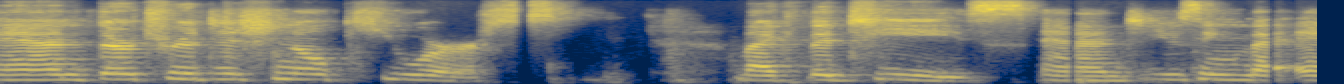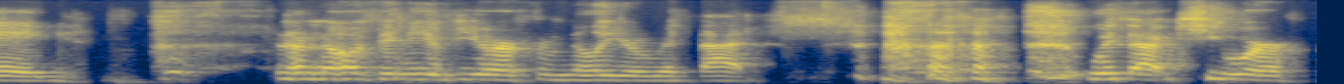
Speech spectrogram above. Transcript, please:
and their traditional cures like the teas and using the egg. I don't know if any of you are familiar with that, with that cure.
